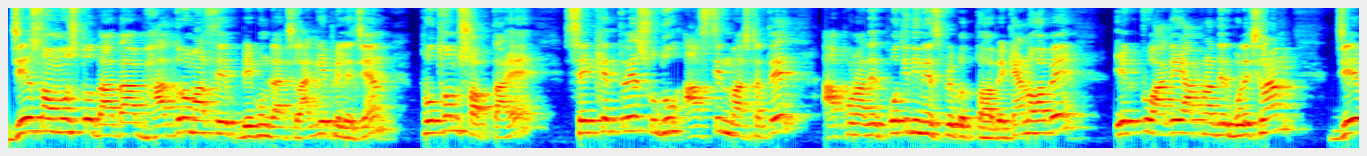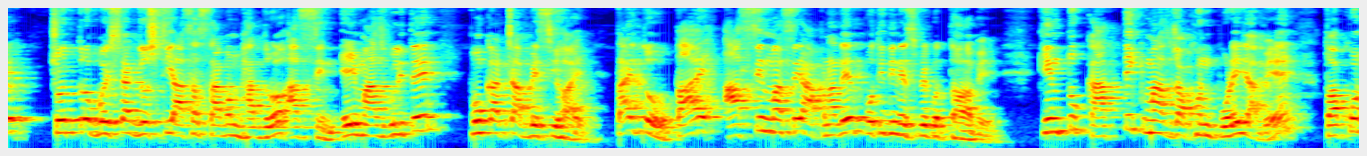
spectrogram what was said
যে সমস্ত দাদা ভাদ্র মাসে বেগুন গাছ লাগিয়ে ফেলেছেন প্রথম সপ্তাহে, সেক্ষেত্রে শুধু আশ্বিন মাসটাতে আপনাদের প্রতিদিন স্প্রে করতে হবে। কেন হবে? একটু আগে আপনাদের বলেছিলাম যে চৈত্র বৈশাখ জ্যৈষ্ঠী, আষাঢ় শ্রাবণ, ভাদ্র, আশ্বিন এই মাসগুলিতে পোকার চাপ বেশি হয়। তাই তো, তাই আশ্বিন মাসে আপনাদের প্রতিদিন স্প্রে করতে হবে। কিন্তু কার্তিক মাস যখন পড়ে যাবে, তখন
